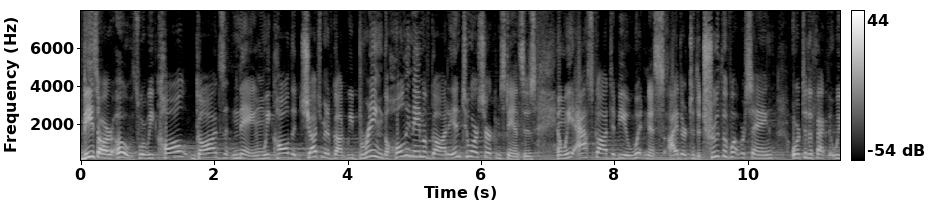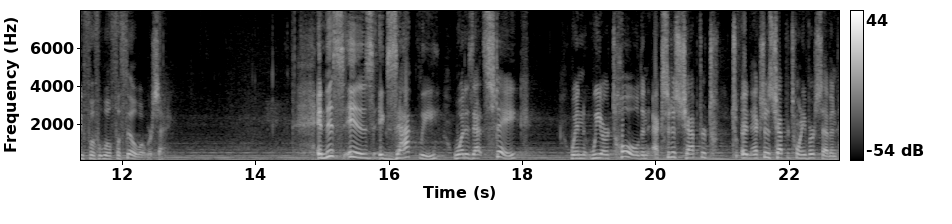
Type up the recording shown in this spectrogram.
These are oaths where we call God's name, we call the judgment of God, we bring the holy name of God into our circumstances, and we ask God to be a witness either to the truth of what we're saying or to the fact that we f- will fulfill what we're saying. And this is exactly what is at stake when we are told in Exodus chapter, in Exodus chapter 20, verse 7,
